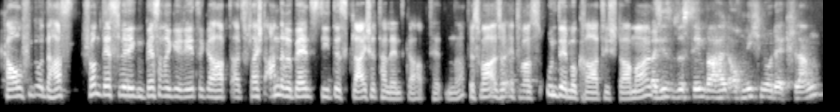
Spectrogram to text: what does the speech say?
kaufen und hast schon deswegen bessere Geräte gehabt als vielleicht andere Bands, die das gleiche Talent gehabt hätten. Ne? Das war also etwas undemokratisch damals. Bei diesem System war halt auch nicht nur der Klang,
